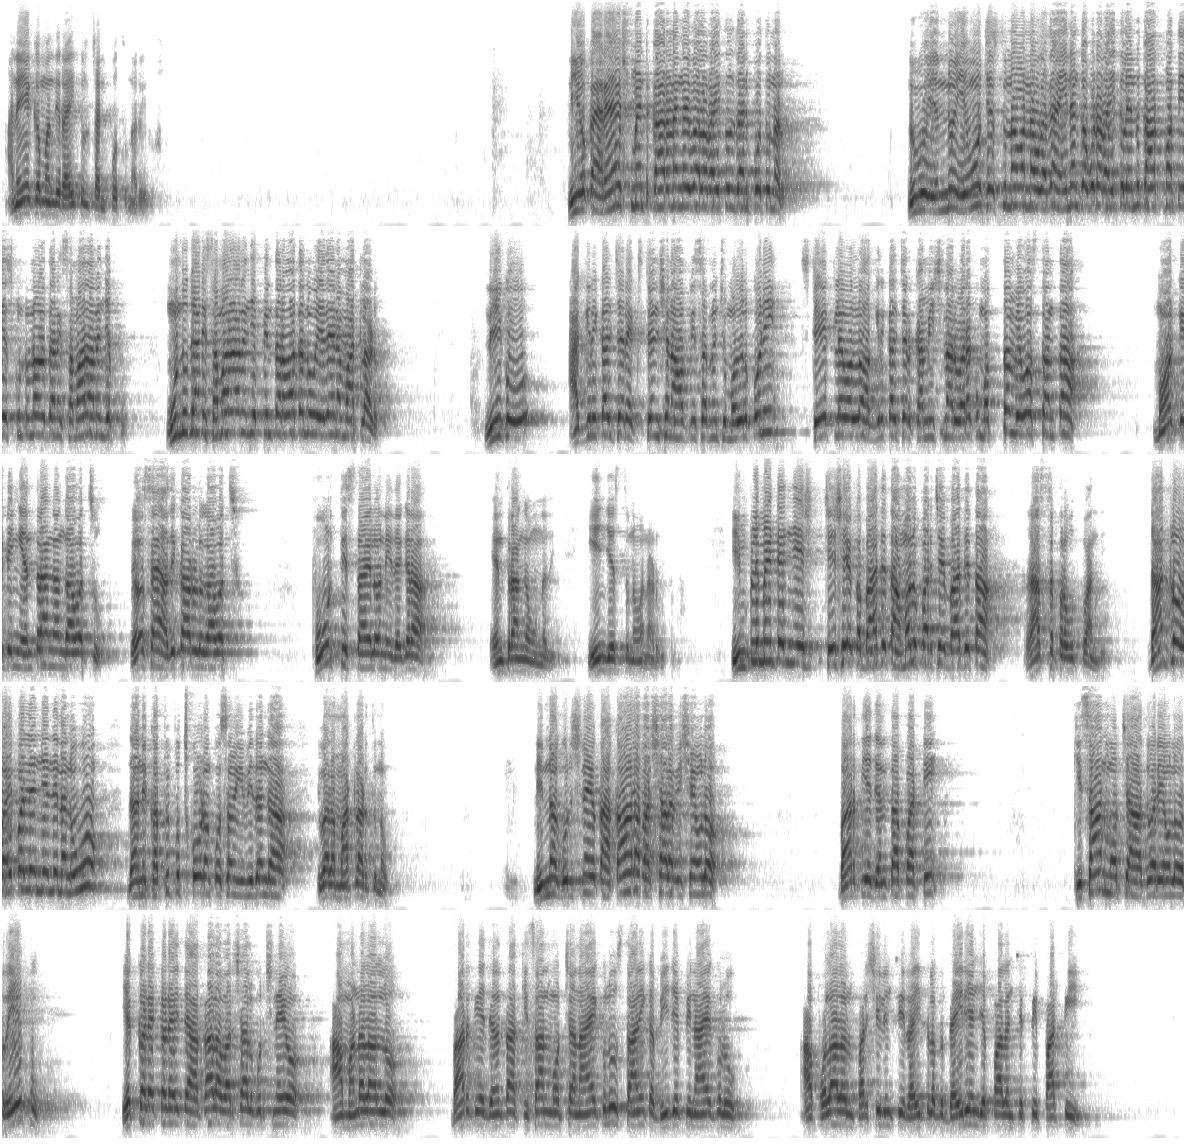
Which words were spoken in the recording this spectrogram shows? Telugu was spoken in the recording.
అనేక మంది రైతులు చనిపోతున్నారు నీ యొక్క అరేంజ్మెంట్ కారణంగా ఇవాళ రైతులు చనిపోతున్నారు. నువ్వు ఎన్నో ఏమో చేస్తున్నావన్నావు కదా అయినాక కూడా రైతులు ఎందుకు ఆత్మహత్య చేసుకుంటున్నారో దానికి సమాధానం చెప్పు. ముందు దానికి సమాధానం చెప్పిన తర్వాత నువ్వు ఏదైనా మాట్లాడు. నీకు అగ్రికల్చర్ ఎక్స్టెన్షన్ ఆఫీసర్ నుంచి మొదలుకొని స్టేట్ లెవెల్లో అగ్రికల్చర్ కమిషనర్ వరకు మొత్తం వ్యవస్థ అంతా మార్కెటింగ్ యంత్రాంగం కావచ్చు వ్యవసాయ అధికారులు కావచ్చు పూర్తి స్థాయిలో నీ దగ్గర యంత్రాంగం ఉన్నది. ఏం చేస్తున్నావు అని అడుగుతున్నా. ఇంప్లిమెంటేషన్ చేసే యొక్క బాధ్యత అమలు పరిచే బాధ్యత రాష్ట్ర ప్రభుత్వాన్ని దాంట్లో వైఫల్యం చెందిన నువ్వు దాన్ని కప్పిపుచ్చుకోవడం కోసం ఈ విధంగా ఇవాళ మాట్లాడుతున్నావు. నిన్న గురిసిన యొక్క అకాల వర్షాల విషయంలో భారతీయ జనతా పార్టీ కిసాన్ మోర్చా ఆధ్వర్యంలో రేపు ఎక్కడెక్కడైతే అకాల వర్షాలు కురిచినాయో ఆ మండలాల్లో భారతీయ జనతా కిసాన్ మోర్చా నాయకులు స్థానిక బీజేపీ నాయకులు ఆ పొలాలను పరిశీలించి రైతులకు ధైర్యం చెప్పాలని చెప్పి పార్టీ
